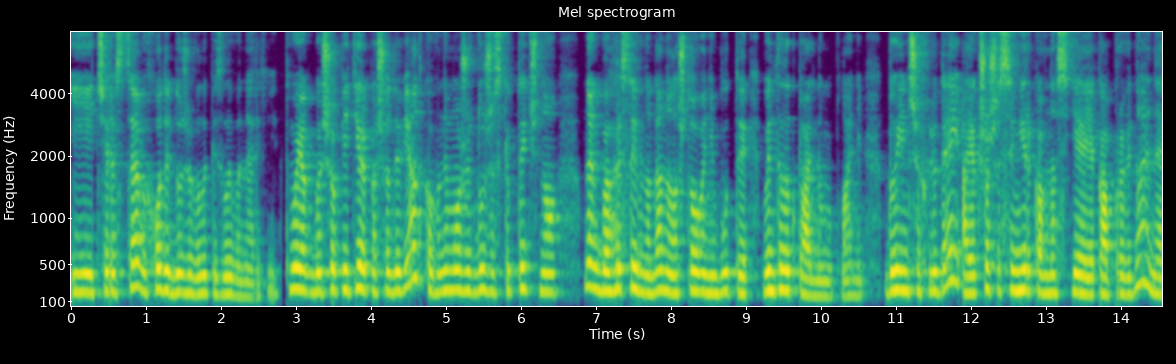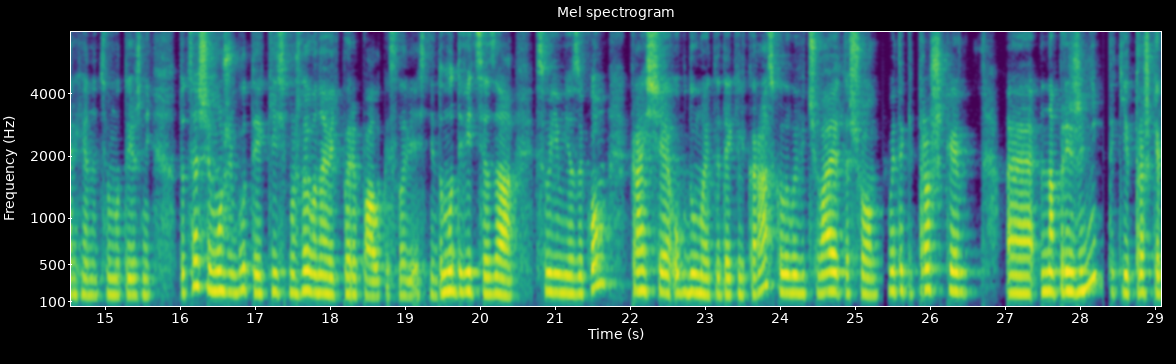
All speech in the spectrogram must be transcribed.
І через це виходить дуже великий злив енергії. Тому, якби що п'ятірка, що дев'ятка, вони можуть дуже скептично, ну якби агресивно да, налаштовані бути в інтелектуальному плані до інших людей. А якщо ще семірка в нас є, яка провідна енергія на цьому тижні, то це ще можуть бути якісь, можливо, навіть перепалки словесні. Тому дивіться за своїм язиком, краще обдумайте декілька разів, коли ви відчуваєте, що ви такі трошки е, напряжені, такі трошки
